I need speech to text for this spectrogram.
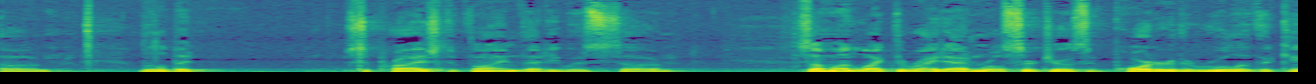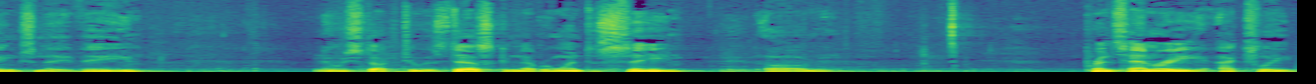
uh, a little bit surprised to find that he was uh, somewhat like the Right Admiral Sir Joseph Porter, the ruler of the King's Navy, who stuck to his desk and never went to sea. Um, Prince Henry actually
